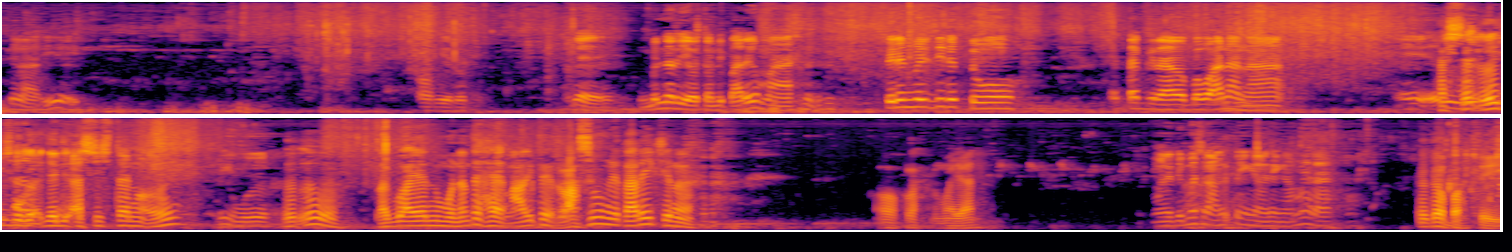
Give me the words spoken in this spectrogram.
Oke lah, iya. Oh, hirup. Oke, bener ya utang di pari mas. Tirin beli di tuh. Eta gerak bawaan anak. Eh, Hese euy juga jadi asisten mah euy. riweuh. Heeh. Lagu aya nu meunang teh hayang teh langsung ditarik cenah. Oh lah lumayan. Mana di mas ting yang kamera. Kagak ting.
